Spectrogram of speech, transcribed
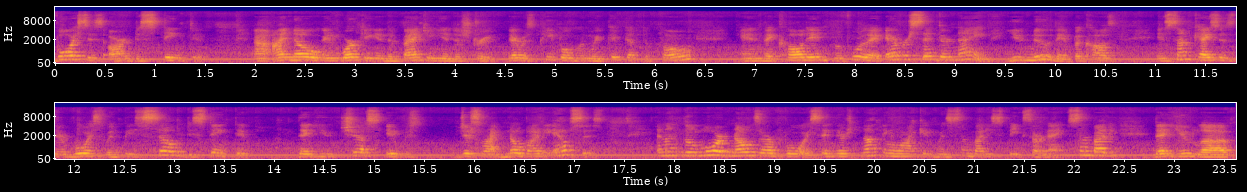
voices are distinctive. Uh, I know in working in the banking industry, there was people when we picked up the phone and they called in before they ever said their name. You knew them because in some cases their voice would be so distinctive that you just, it was just like nobody else's. And the Lord knows our voice, and there's nothing like it when somebody speaks our name. Somebody that you love,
